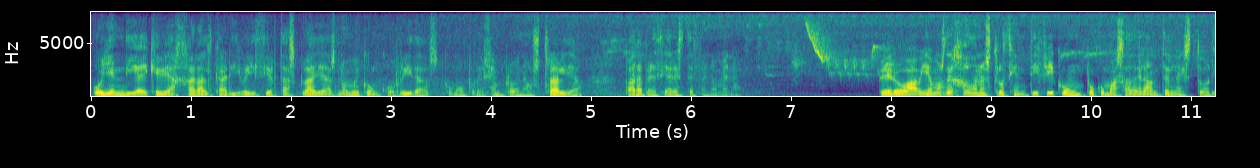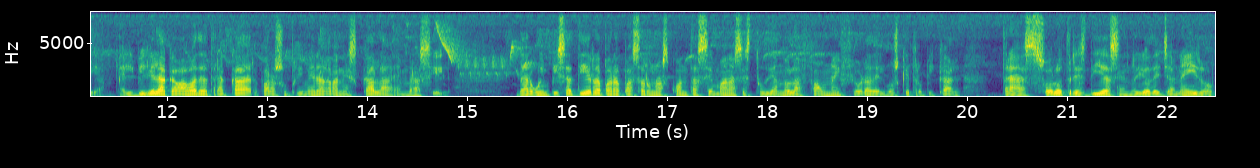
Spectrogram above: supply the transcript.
Hoy en día hay que viajar al Caribe y ciertas playas no muy concurridas, como por ejemplo en Australia, para apreciar este fenómeno. Pero habíamos dejado a nuestro científico un poco más adelante en la historia. El Beagle acababa de atracar para su primera gran escala en Brasil. Darwin pisa tierra para pasar unas cuantas semanas estudiando la fauna y flora del bosque tropical. Tras solo tres días en Río de Janeiro,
